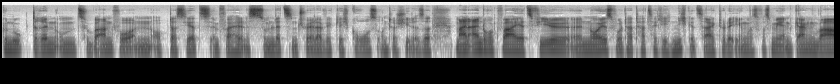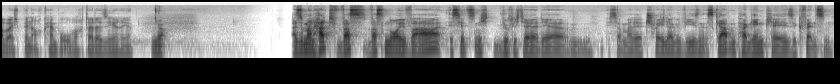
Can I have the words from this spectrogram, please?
genug drin, um zu beantworten, ob das jetzt im Verhältnis zum letzten Trailer wirklich große Unterschiede ist. Also mein Eindruck war jetzt viel äh, Neues wurde da tatsächlich nicht gezeigt oder irgendwas, was mir entgangen war, aber ich bin auch kein Beobachter der Serie. Ja. Also man hat, was, was neu war, ist jetzt nicht wirklich der, der, ich sag mal, der Trailer gewesen. Es gab ein paar Gameplay-Sequenzen.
